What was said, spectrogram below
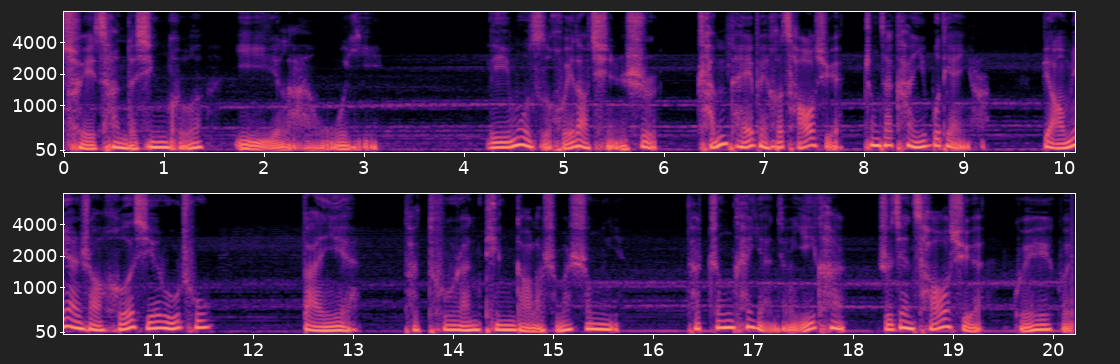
璀璨的星河一览无遗。李木子回到寝室，陈培培和曹雪正在看一部电影，表面上和谐如初。半夜。他突然听到了什么声音，他睁开眼睛一看，只见曹雪鬼鬼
